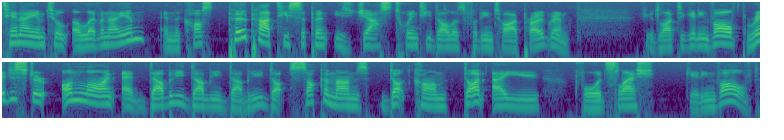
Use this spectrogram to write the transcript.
10am till 11am, and the cost per participant is just $20 for the entire program. If you'd like to get involved, register online at www.soccermums.com.au forward slash get involved.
